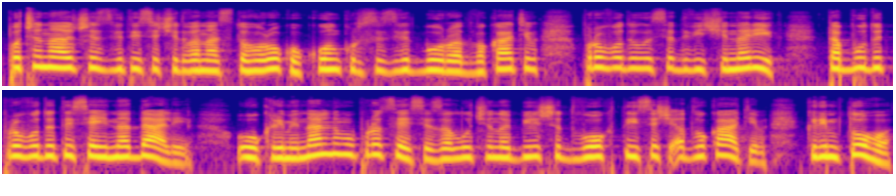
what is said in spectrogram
Починаючи з 2012 року, конкурси з відбору адвокатів проводилися двічі на рік та будуть проводитися і надалі. У кримінальному процесі залучено більше двох тисяч адвокатів. Крім того,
